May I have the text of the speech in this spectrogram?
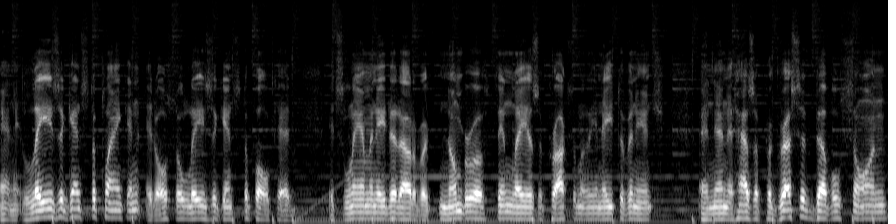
And it lays against the planking, it also lays against the bulkhead, it's laminated out of a number of thin layers, approximately an eighth of an inch, and then it has a progressive bevel sawn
